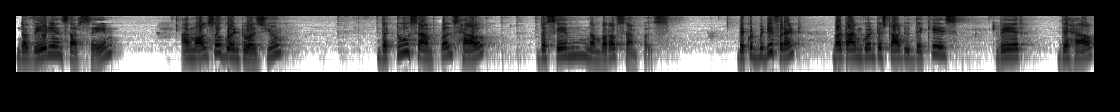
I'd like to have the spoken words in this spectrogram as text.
the variance are same. I am also going to assume the two samples have the same number of samples. They could be different, but I am going to start with the case where they have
